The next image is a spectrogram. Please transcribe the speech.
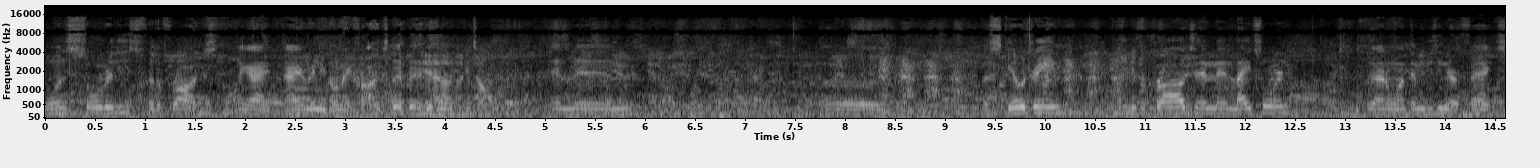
one soul release for the frogs. Like I, I really don't like frogs. Yeah, I can tell. and then uh, a skill drain, usually for frogs, and then light horn. I don't want them using their effects.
